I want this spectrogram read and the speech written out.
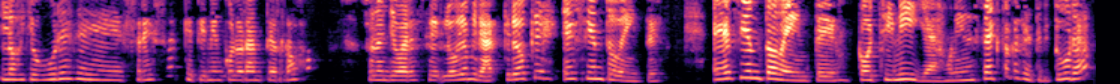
los yogures de fresa que tienen colorante rojo suelen llevar ese, lo voy a mirar, creo que es E120. E120, cochinilla, es un insecto que se tritura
